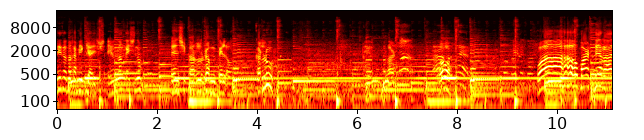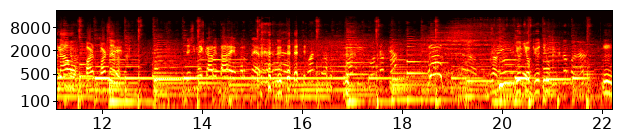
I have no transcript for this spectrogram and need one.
andito na kami guys. Ayun lang guys, no? Ayan si Carlo Rampel, oh. Carlo! Ayun, Lars. Oh! Wow! Partner ha, now. Part partner. Kasi may karita eh, partner. YouTube, YouTube. Mm.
